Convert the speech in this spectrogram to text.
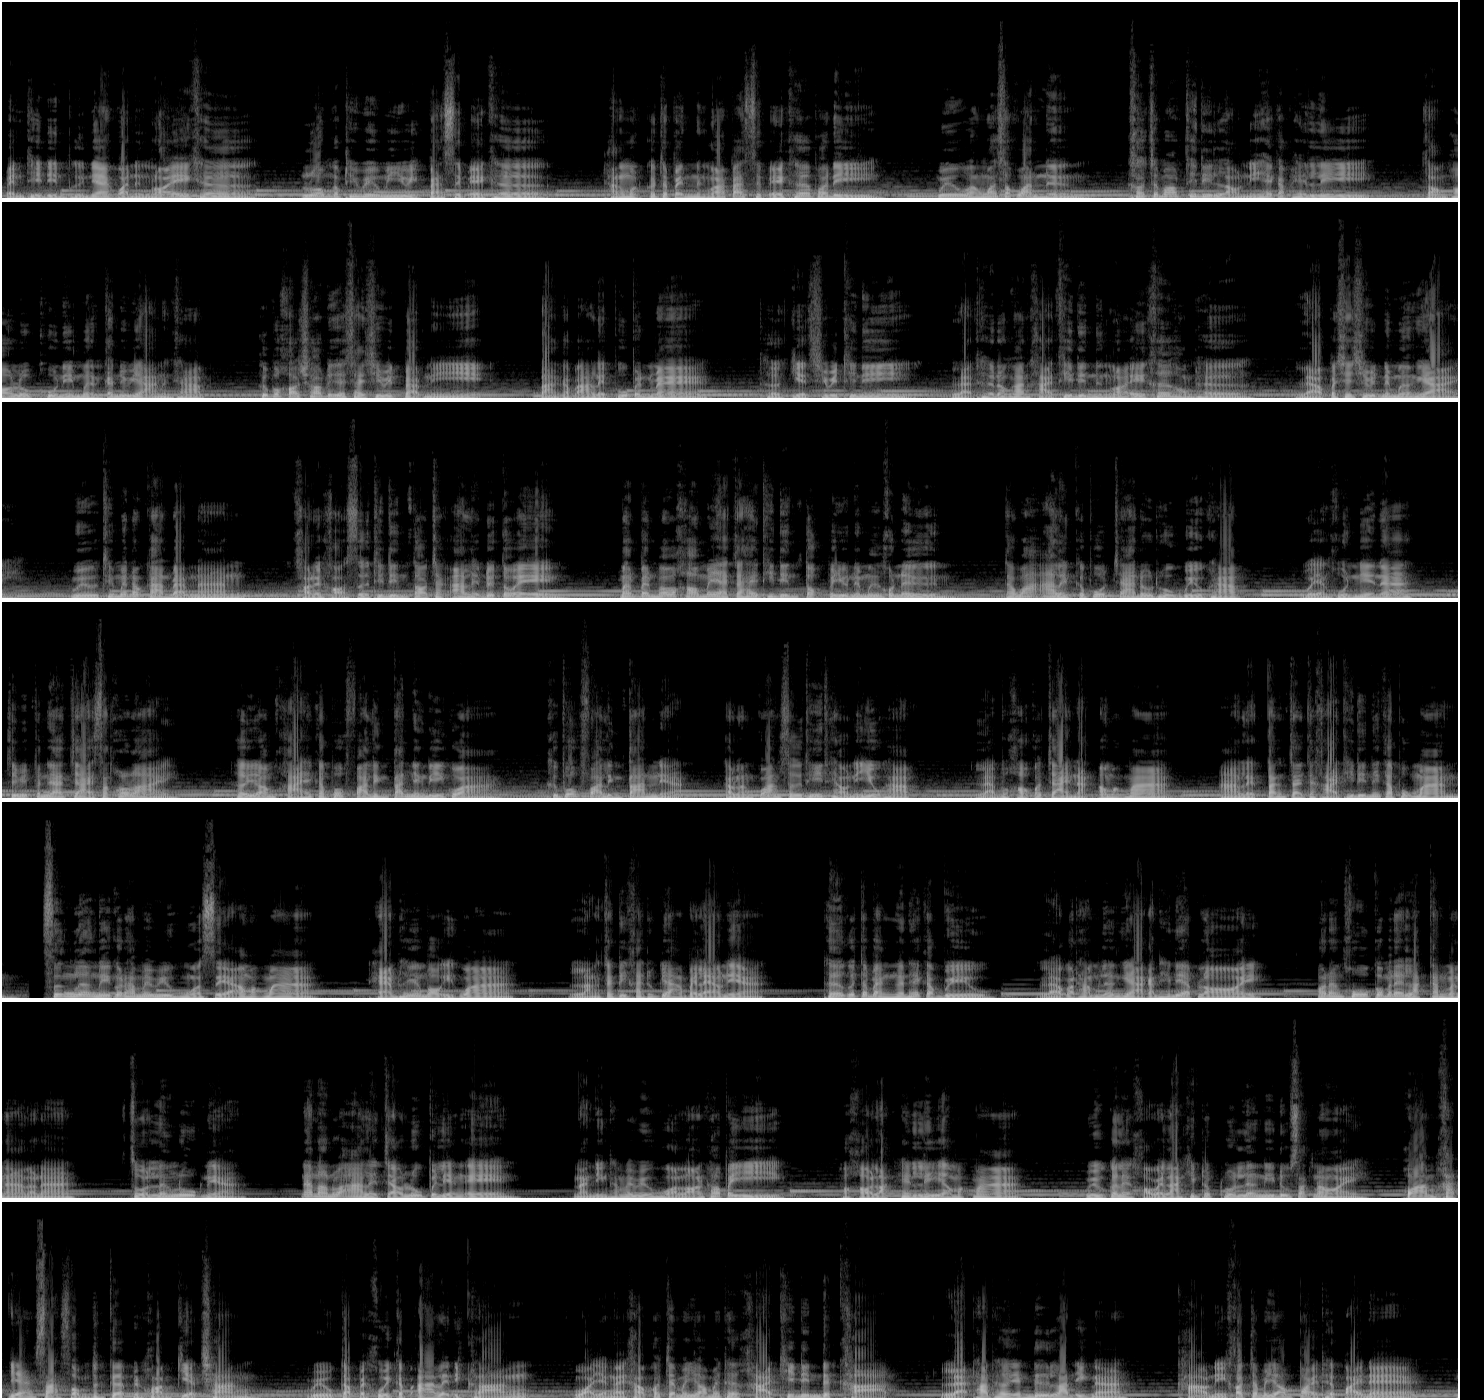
เป็นที่ดินผืนใหญ่กว่า 100 เอเคอร์ รวมกับที่วิลมีอยู่อีก 80 เอเคอร์ ทั้งหมดก็จะเป็น 180 เอเคอร์พอดี วิลหวังว่าสักวันหนึ่ง เขาจะมอบที่ดินเหล่านี้ให้กับเฮนรี่สองพ่อลูกคู่นี้เหมือนกันอยู่อย่างหนึงครับ คือพวกเขาชอบที่จะใช้ชีวิตแบบนี้ ต่างกับอาเลตผู้เป็นแม่ เธอเกลียดชีวิตที่นี่ และเธอต้องการขายที่ดิน 100 เอเคอร์ของเธอ แล้วไปใช้ชีวิตในเมืองใหญ่ วิลที่ไม่ต้องการแบบนั้น เขาได้ขอซื้อที่ดินต่อจากอาเลตด้วยตัวเอง มันเป็นเพราะว่าเขาไม่อยากจะให้ที่ดินตกไปอยู่ในมือคนอื่น แต่ว่าอาร์เลตก็พูดจาดูถูกวิลครับว่าอย่างคุณเนี่ยนะ จะมีปัญญาจ่ายสักเท่าไหร่ เธอยอมขายให้กับพวกฟาริงตันยังดีกว่า คือพวกฟาริงตันเนี่ยกำลังกว้านซื้อที่แถวนี้อยู่ครับ และพวกเขาก็จ่ายหนักเอามากๆ อาร์เลตตั้งใจจะขายที่ดินให้กับพวกมัน ซึ่งเรื่องนี้ก็ทำให้วิวหัวเสียเอามากๆ แถมเธอยังบอกอีกว่า หลังจากที่ขายทุกอย่างไปแล้วเนี่ย เธอก็จะแบ่งเงินให้กับวิว แล้วก็ทำเรื่องหย่ากันให้เรียบร้อย เพราะทั้งคู่ก็ไม่ได้รักกันมานานแล้วนะ ส่วนเรื่องลูกเนี่ยแน่นอนว่าอาเลตจะเอาลูกไปเลี้ยงเอง นั่นยิ่งทำให้วิวหัวร้อนเข้าไปอีก เพราะเขารักเฮนรี่เอามากๆ วิลก็เลยขอเวลาคิดทบทวนเรื่องนี้ดูสักหน่อย ความขัดแย้งสะสมจนเกิดเป็นความเกลียดชัง วิลกลับไปคุยกับอาเลตอีกครั้ง ว่ายังไงเขาก็จะไม่ยอมให้เธอขายที่ดินเด็ดขาด และถ้าเธอยังดื้อรั้นอีกนะข่าวนี้เขาจะไม่ยอมปล่อยเธอไปแน่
